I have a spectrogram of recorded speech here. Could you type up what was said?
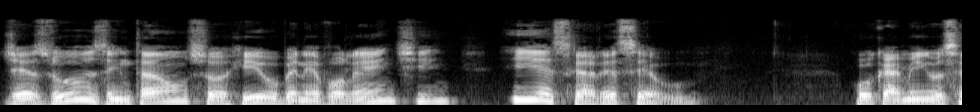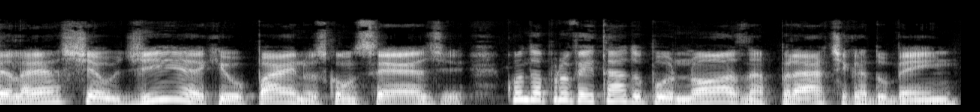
Jesus, então, sorriu benevolente e esclareceu. O caminho celeste é o dia que o Pai nos concede, quando aproveitado por nós na prática do bem,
